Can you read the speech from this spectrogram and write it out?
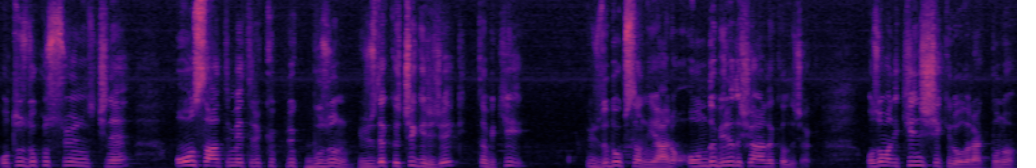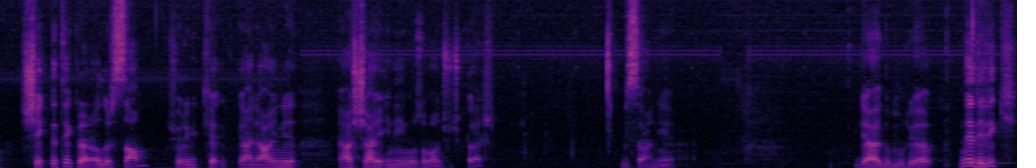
39 suyun içine 10 santimetre küplük buzun yüzde kaçı girecek? Tabii ki yüzde 90'ı yani onda biri dışarıda kalacak. O zaman ikinci şekil olarak bunu şekle tekrar alırsam şöyle bir yani aynı aşağıya ineyim o zaman çocuklar. Bir saniye. geldim buraya. Ne dedik?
